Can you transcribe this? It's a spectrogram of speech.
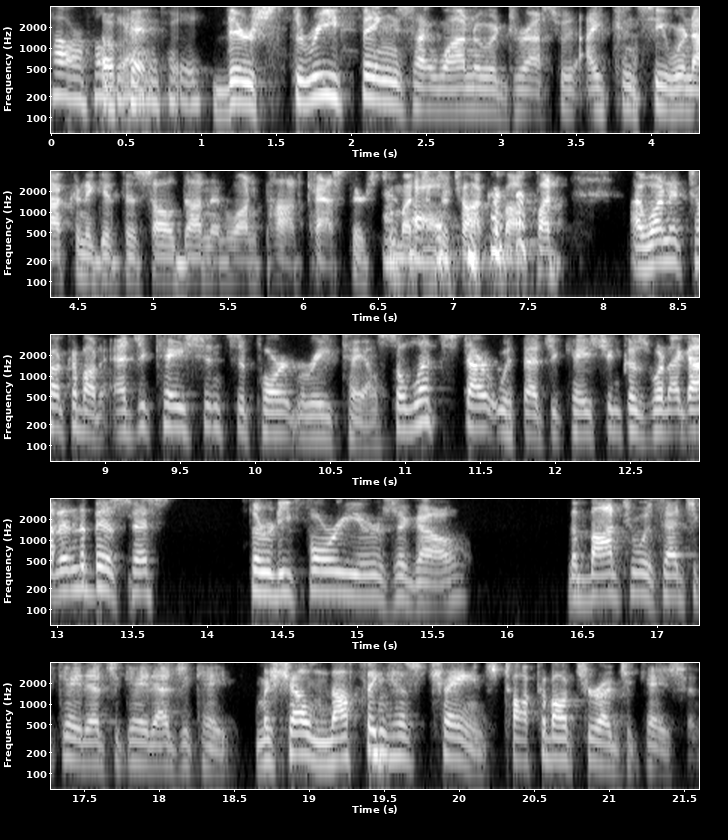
powerful okay. guarantee. There's three things i want to address with i can see we're not going to get this all done in one podcast. There's too okay. much to talk about. But i want to talk about education support and retail. So let's start with education because when i got in the business 34 years ago the mantra was educate educate educate. Michelle nothing has changed. Talk about your education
